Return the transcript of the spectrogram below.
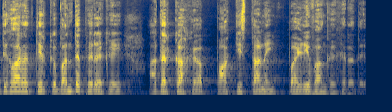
அதிகாரத்திற்கு வந்த பிறகு அதற்காக பாகிஸ்தானை பழிவாங்குகிறது.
